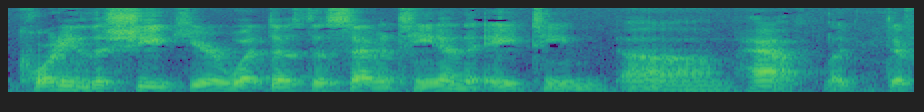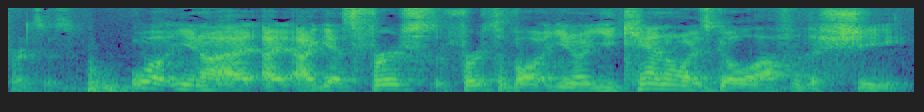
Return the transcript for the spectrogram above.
according to the sheet here, what does the 17 and the 18 um, have, like differences? Well, you know, I, I- I guess first, first of all, you know, you can't always go off of the sheet.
